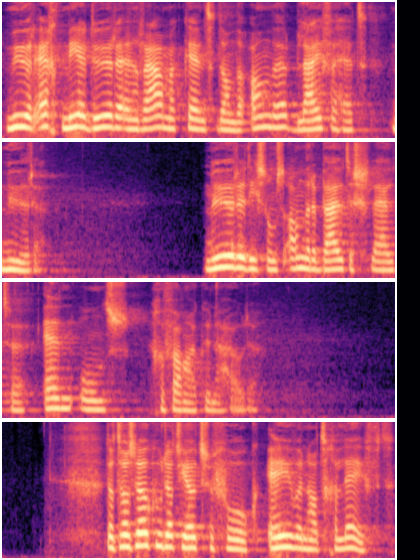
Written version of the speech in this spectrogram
muur echt meer deuren en ramen kent dan de ander, blijven het muren. Muren die soms anderen buitensluiten en ons gevangen kunnen houden. Dat was ook hoe dat Joodse volk eeuwen had geleefd.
